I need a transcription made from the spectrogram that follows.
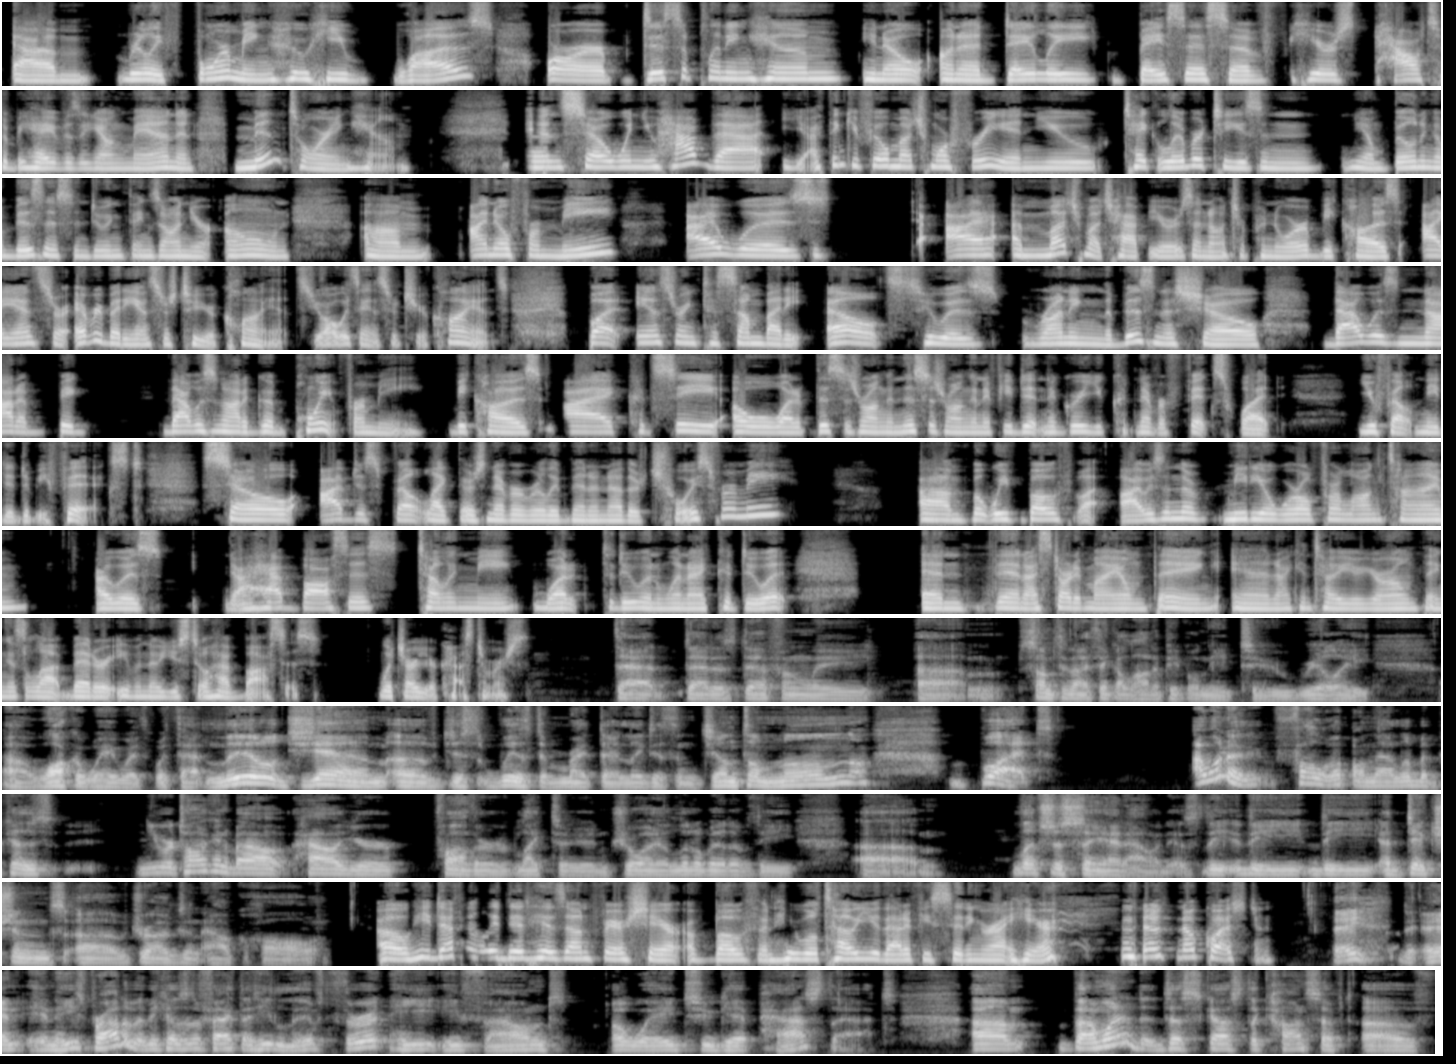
um, really forming who he was or disciplining him, you know, on a daily basis of here's how to behave as a young man and mentoring him. And so when you have that, I think you feel much more free and you take liberties and, you know, building a business and doing things on your own. Um, I know for me, I was I am much, much happier as an entrepreneur because I answer, everybody answers to your clients. You always answer to your clients, but answering to somebody else who is running the business show, that was not a big, that was not a good point for me because I could see, oh, well, what if this is wrong and this is wrong? And if you didn't agree, you could never fix what you felt needed to be fixed. So I've just felt like there's never really been another choice for me. Um, but we've both, I was in the media world for a long time. I was, I had bosses telling me what to do and when I could do it. And then I started my own thing. And I can tell you, your own thing is a lot better, even though you still have bosses, which are your customers that that is definitely um, something I think a lot of people need to really uh, walk away with with that little gem of just wisdom right there, ladies and gentlemen. But I want to follow up on that a little bit because you were talking about how your father liked to enjoy a little bit of the um, let's just say it how it is the the the addictions of drugs and alcohol Oh, he definitely did his unfair share of both, and he will tell you that if he's sitting right here. no question. Hey, and and he's proud of it because of the fact that he lived through it. He he found a way to get past that. Um, but I wanted to discuss the concept of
